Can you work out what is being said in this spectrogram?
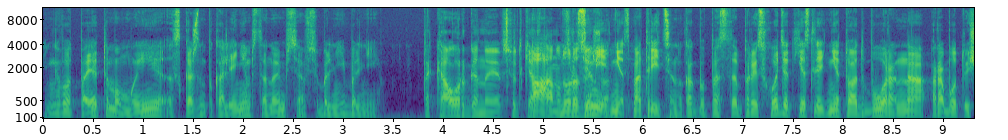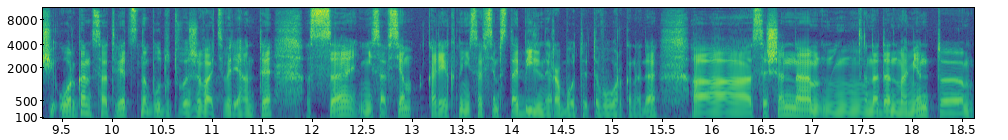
Вот, поэтому мы с каждым поколением становимся все больнее и больнее. Так а органы все-таки останутся? А, ну разумеется, нет, смотрите, ну как бы происходит, если нет отбора на работающий орган, соответственно, будут выживать варианты с не совсем корректной, не совсем стабильной работой этого органа, да. А, совершенно на данный момент э,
